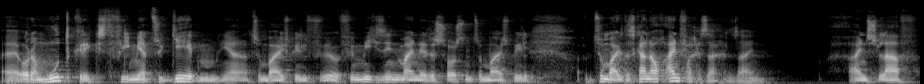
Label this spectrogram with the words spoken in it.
äh, oder Mut kriegst, viel mehr zu geben. Ja, zum Beispiel für, für mich sind meine Ressourcen zum Beispiel, zum Beispiel, das kann auch einfache Sachen sein. Ein Schlaf,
